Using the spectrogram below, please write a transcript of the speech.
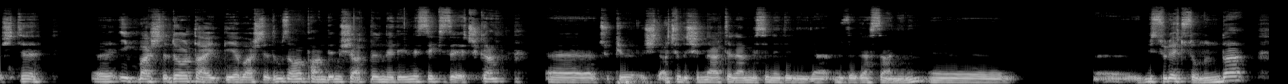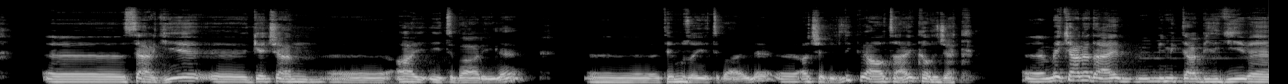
işte e, ilk başta 4 ay diye başladığımız ama pandemi şartları nedeniyle 8 aya çıkan e, çünkü işte açılışın ertelenmesi nedeniyle Müze e, e, bir süreç sonunda e, sergiyi e, geçen e, ay itibariyle e, Temmuz ayı itibariyle e, açabildik ve 6 ay kalacak. E, mekana dair bir miktar bilgiyi ve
